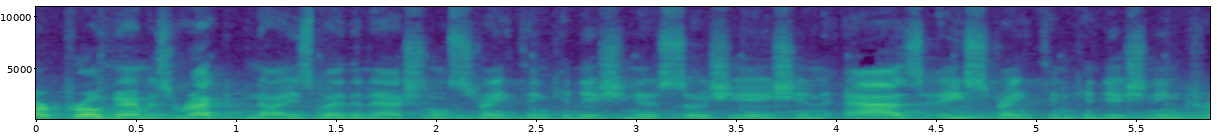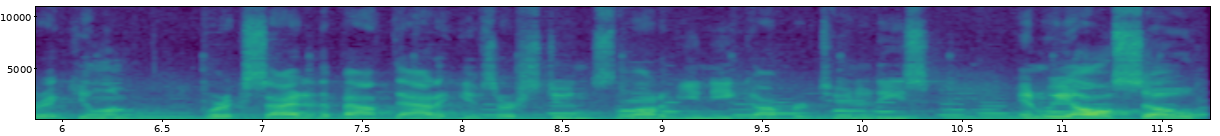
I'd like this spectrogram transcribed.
Our program is recognized by the National Strength and Conditioning Association as a strength and conditioning curriculum. We're excited about that. It gives our students a lot of unique opportunities. And we also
